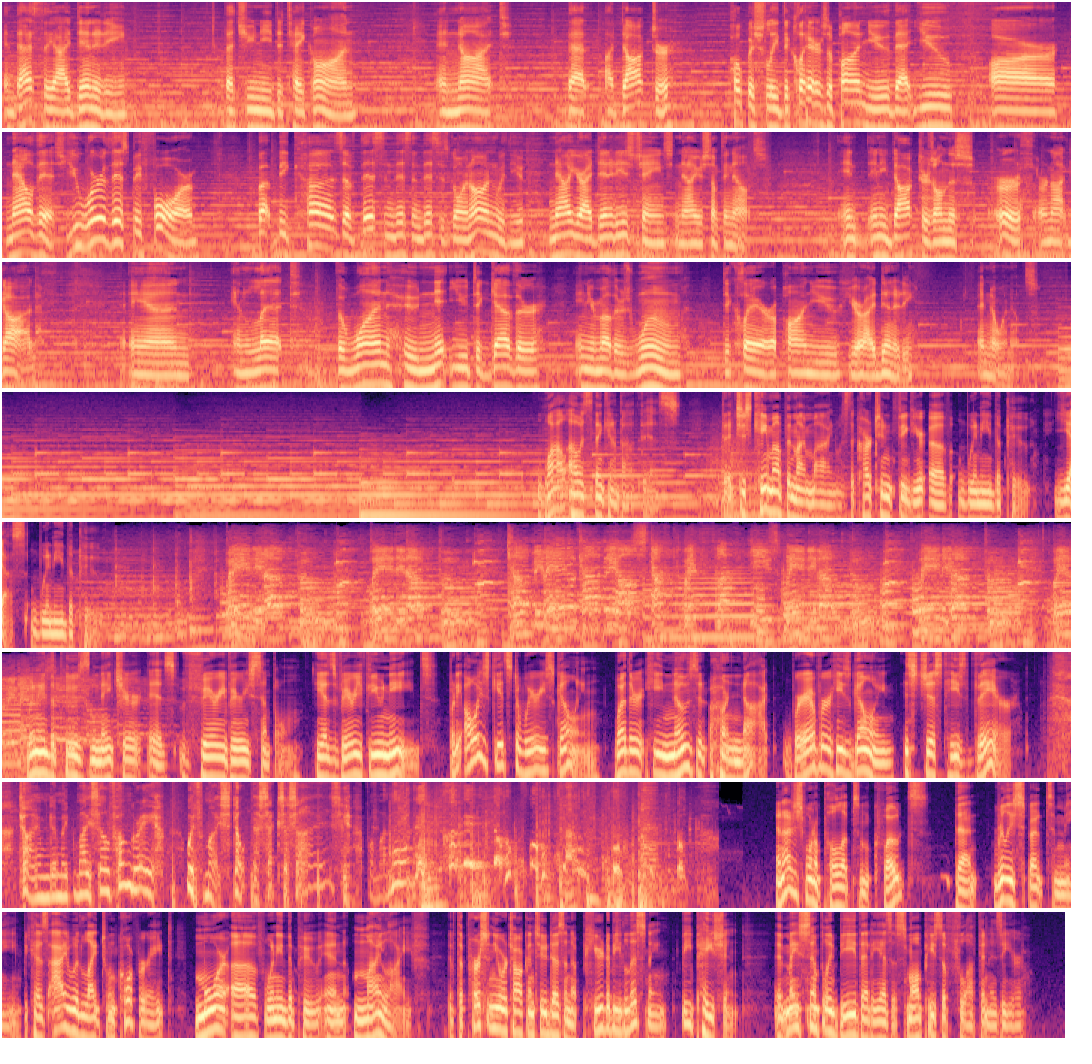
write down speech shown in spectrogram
And that's the identity that you need to take on. and not that a doctor popishly declares upon you that you are now this. You were this before, but because of this and this and this is going on with you, now your identity has changed. Now you're something else. In, any doctors on this earth are not God. And and let the one who knit you together in your mother's womb declare upon you your identity and no one else. While I was thinking about this, that just came up in my mind was the cartoon figure of Winnie the Pooh. Yes, Winnie the Pooh. Winnie the Pooh, Winnie the Pooh, tubby little cubby all stuffed with fluff. He's Winnie the Pooh, Winnie the Pooh. Willie Winnie the Pooh's nature is very, very simple. He has very few needs, but he always gets to where he's going. Whether he knows it or not, wherever he's going, it's just he's there. Time to make myself hungry with my stoutness exercise for my morning. And I just want to pull up some quotes that really spoke to me because I would like to incorporate more of Winnie the Pooh in my life. If the person you are talking to doesn't appear to be listening, be patient. It may simply be that he has a small piece of fluff in his ear.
